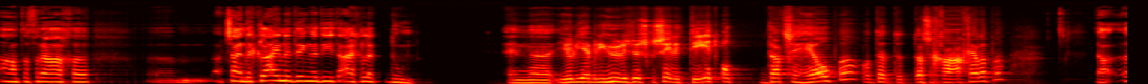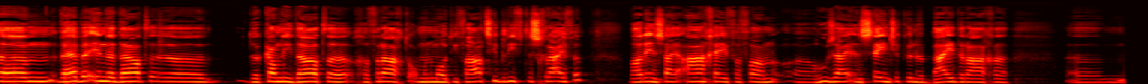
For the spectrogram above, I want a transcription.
aan te vragen. Um, het zijn de kleine dingen die het eigenlijk doen. En uh, jullie hebben die huurders dus geselecteerd op dat ze helpen, of dat, dat, dat ze graag helpen? Ja, um, we hebben inderdaad uh, de kandidaten gevraagd om een motivatiebrief te schrijven. Waarin zij aangeven van uh, hoe zij een steentje kunnen bijdragen ehm,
